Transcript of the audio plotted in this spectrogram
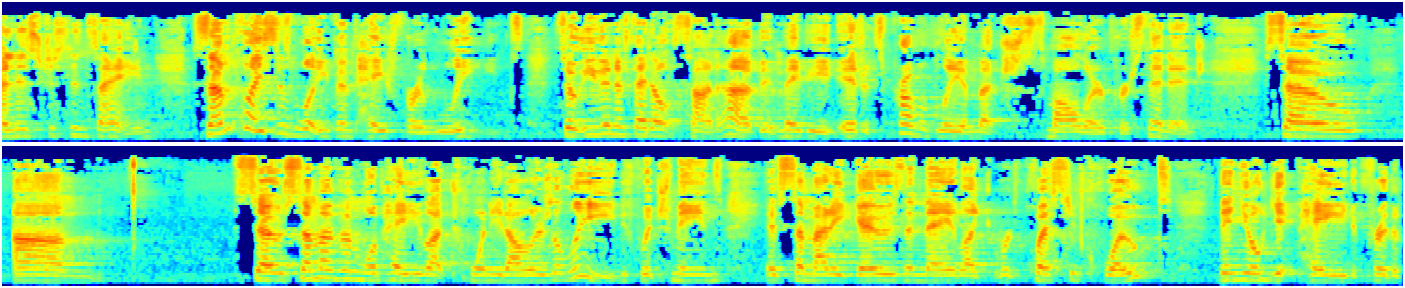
and it's just insane. Some places will even pay for leads. So even if they don't sign up, it may be it's probably a much smaller percentage. So um, so some of them will pay you like twenty dollars a lead, which means if somebody goes and they like request a quote, then you'll get paid for the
